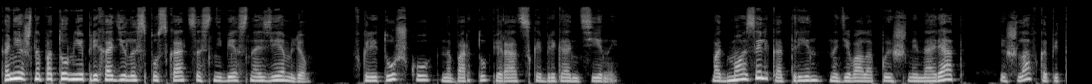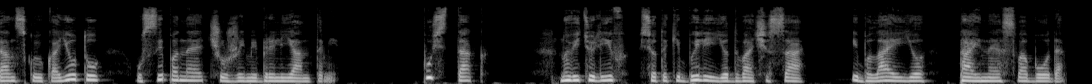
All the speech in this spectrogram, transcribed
Конечно, потом ей приходилось спускаться с небес на землю, в клетушку на борту пиратской бригантины. Мадмуазель Катрин надевала пышный наряд и шла в капитанскую каюту, усыпанная чужими бриллиантами. Пусть так, но ведь у Лив все-таки были ее два часа, и была ее тайная свобода.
